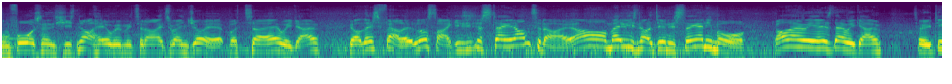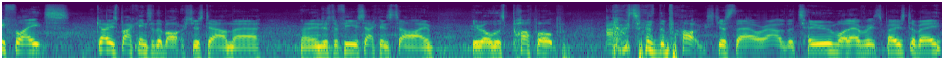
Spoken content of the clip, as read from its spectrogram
Unfortunately, she's not here with me tonight to enjoy it, but uh, here we go. Got this fella, it looks like, he's just staying on tonight? Oh, maybe he's not doing his thing anymore. Oh, there he is, there we go. So he deflates, goes back into the box just down there, and in just a few seconds time, he will just pop up out of the box just there, or out of the tomb, whatever it's supposed to be.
